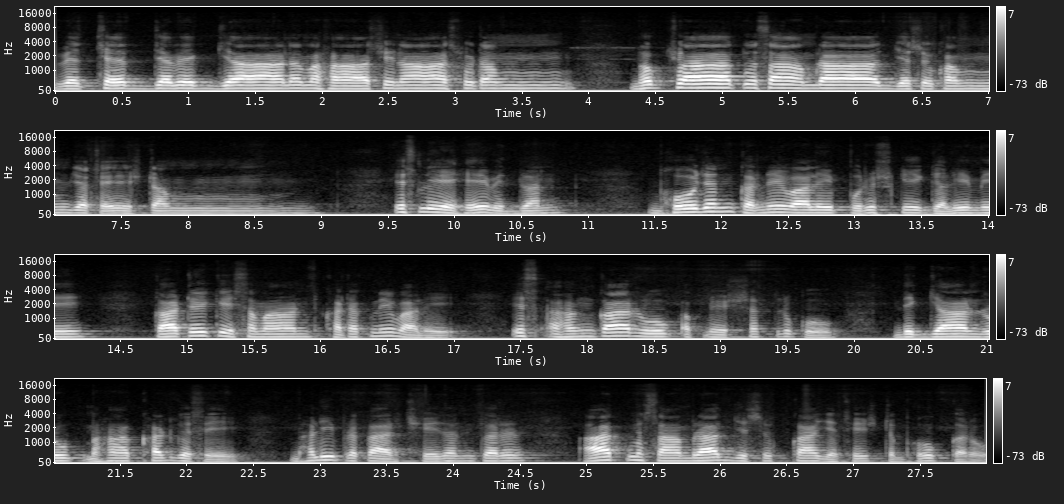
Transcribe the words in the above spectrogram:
व्यच्छेद्य विज्ञान महाशिना स्फुटम भुक्षात्म साम्राज्य सुखम यथेष्टम। इसलिए हे विद्वान, भोजन करने वाले पुरुष के गले में कांटे के समान खटकने वाले इस अहंकार रूप अपने शत्रु को विज्ञान रूप महाखड्ग से भली प्रकार छेदन कर आत्म साम्राज्य सुख का यथेष्ट भोग करो।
